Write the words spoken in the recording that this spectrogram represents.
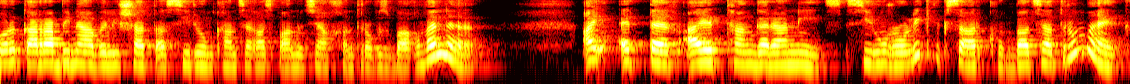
որը կարաբինը ավելի շատ է սիրում, քան ցեղասպանության խնդրով զբաղվելը, այ այդտեղ այդ թանգարանից սիրուն ռոլիկ եք սարքում, բացատրում եք,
